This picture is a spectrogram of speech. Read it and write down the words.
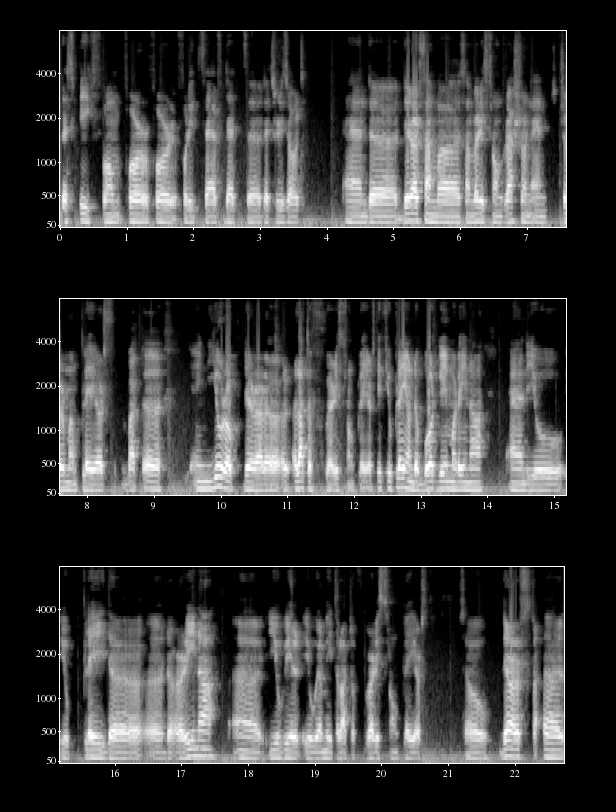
that speaks from for for for itself that uh, that result. And uh, there are some some very strong Russian and German players, but in Europe there are a, a, lot of very strong players. If you play on the board game arena and you you play the uh, the arena, uh, you will you will meet a lot of very strong players. So there are uh,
